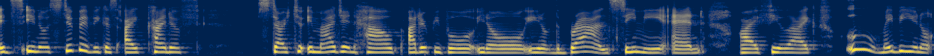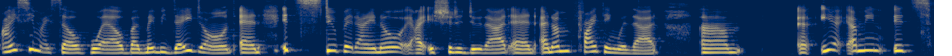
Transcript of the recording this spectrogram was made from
it's you know stupid because i kind of start to imagine how other people you know you know the brands see me and i feel like ooh maybe you know i see myself well but maybe they don't and it's stupid i know i shouldn't do that and and i'm fighting with that. Um uh, yeah i mean it's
